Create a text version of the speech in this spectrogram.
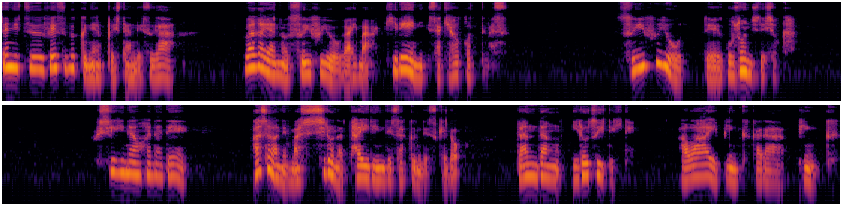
先日、Facebook にアップしたんですが、我が家の水芙蓉が今、綺麗に咲き誇っています。水芙蓉ってご存知でしょうか？不思議なお花で、朝はね、真っ白な大輪で咲くんですけど、だんだん色づいてきて、淡いピンクからピンク。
